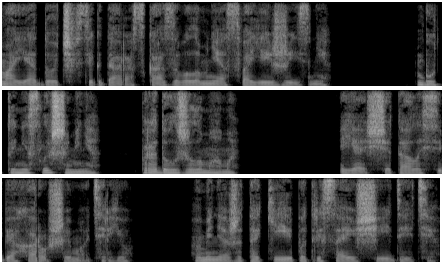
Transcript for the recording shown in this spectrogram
Моя дочь всегда рассказывала мне о своей жизни. Будто не слыша меня, продолжила мама. Я считала себя хорошей матерью. У меня же такие потрясающие дети.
